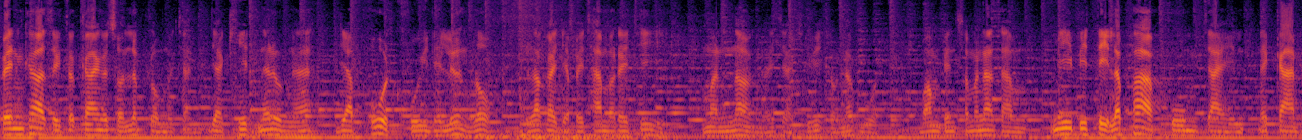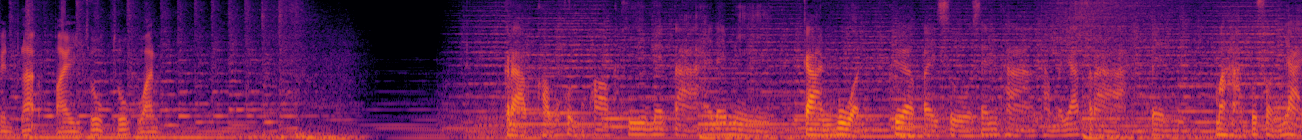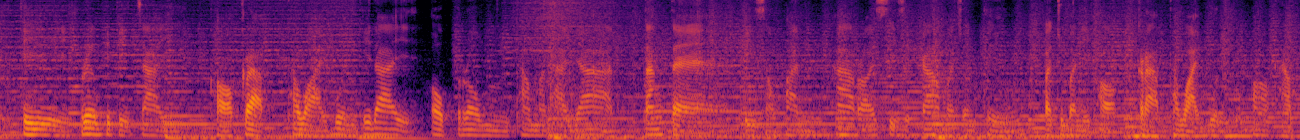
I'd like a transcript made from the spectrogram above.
เป็นค่าศึกต่อการกุศลและพรหมจรรย์อย่าคิดนะลูกนะ อย่าพูดคุยในเรื่องโลก แล้วก็อย่าไปทำอะไรที่มันนอกเหนือจากชีวิตของนักบวช บำเพ็ญสมณธรรม มีปิติและภาคภูมิใจในการเป็นพระไปทุกๆวัน กราบขอบพระคุณพ่อที่เมตตาให้ได้มีการบวชเพื่อไปสู่เส้นทางธรรมยาตรา เป็นมหากุศลใหญ่ที่เรื่องปิติใจ อกราบถวายบุญที่ได้อบรมธรรมทายาทตั้งแต่ปี 2549 มาจนถึงปัจจุบันนี้ขอกราบถวายบุญหลวงพ่อครับ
